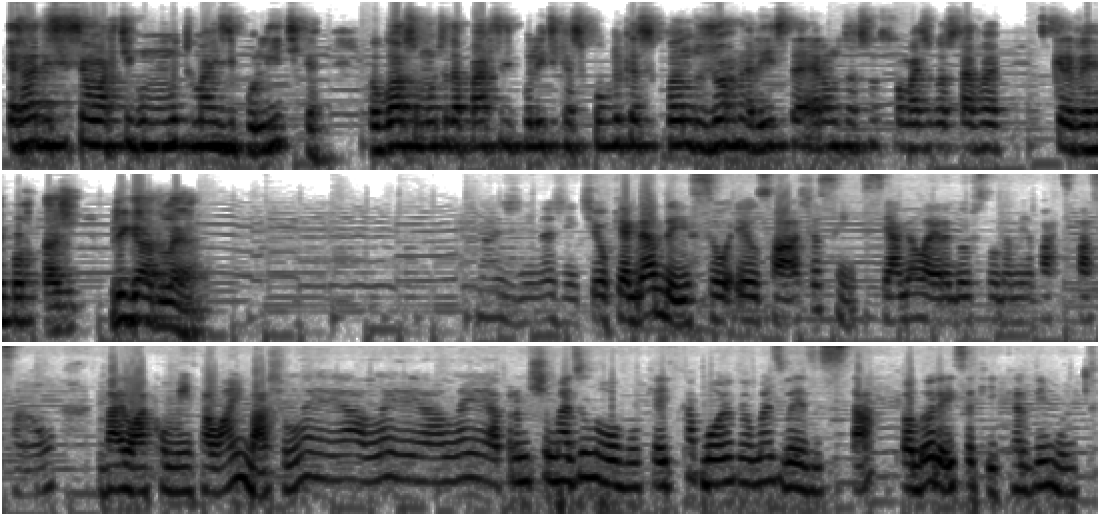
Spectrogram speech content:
apesar de ser um artigo muito mais de política, eu gosto muito da parte de políticas públicas quando jornalista era um dos assuntos que eu mais gostava de escrever reportagem. Obrigado, Léa. Imagina, gente, eu que agradeço. Eu só acho assim, se a galera gostou da minha participação, vai lá, comenta lá embaixo, Lea, Lea, Lea, para me chamar de novo, que aí fica bom eu ver mais vezes, tá? Eu adorei isso aqui, quero vir muito.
